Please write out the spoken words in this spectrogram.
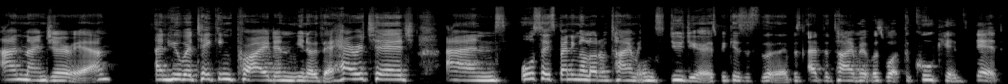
and Nigeria and who were taking pride in, you know, their heritage and also spending a lot of time in studios because it was at the time it was what the cool kids did.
